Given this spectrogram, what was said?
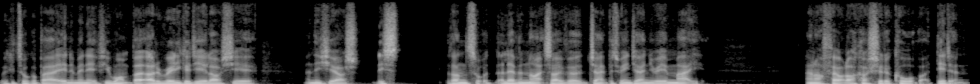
We could talk about it in a minute if you want, but I had a really good year last year, and this year I this I've done sort of eleven nights over between January and May, and I felt like I should have caught, but I didn't.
